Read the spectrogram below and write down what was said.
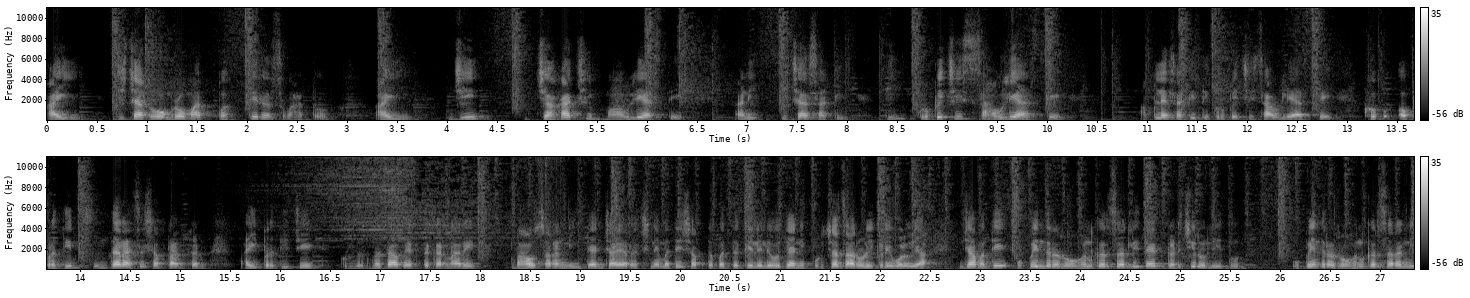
आई जिच्या रोमरोमात भक्तिरस वाहतो. आई जी जगाची माऊली असते आणि तिच्यासाठी ती कृपेची सावली असते. आपल्यासाठी ती कृपेची सावली असते. खूप अप्रतिम सुंदर असं शब्दांकन आईप्रतीचे कृतज्ञता व्यक्त करणारे भाव सरांनी त्यांच्या या रचनेमध्ये शब्दबद्ध केलेले होते आणि पुढच्या चारोळीकडे वळूया ज्यामध्ये उपेंद्र रोहनकर सर लिहित आहेत गडचिरोली येथून. उपेंद्र रोहनकर सरांनी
